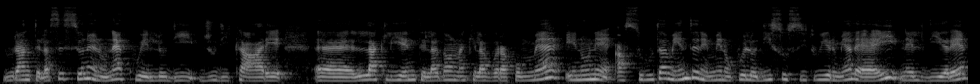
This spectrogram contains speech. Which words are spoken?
durante la sessione non è quello di giudicare eh, la cliente, la donna che lavora con me e non è assolutamente nemmeno quello di sostituirmi a lei nel dire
